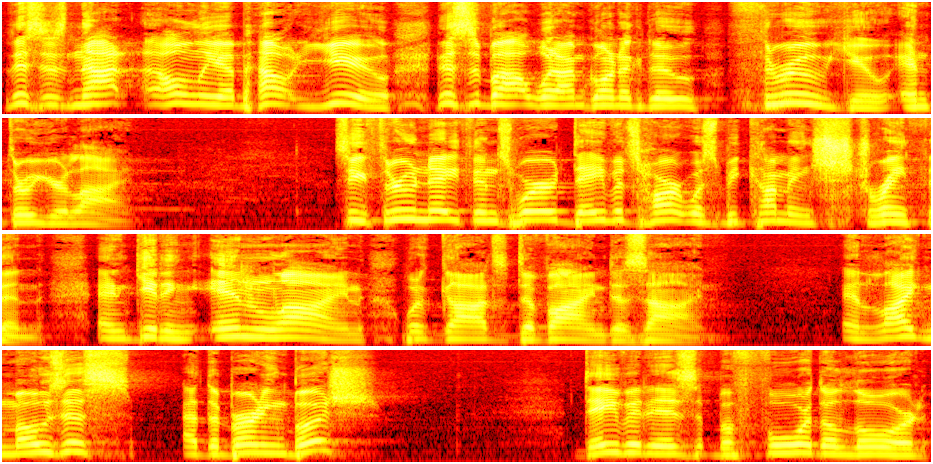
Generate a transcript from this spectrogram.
This is not only about you, this is about what I'm going to do through you and through your line. See, through Nathan's word, David's heart was becoming strengthened and getting in line with God's divine design. And like Moses at the burning bush, David is before the Lord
